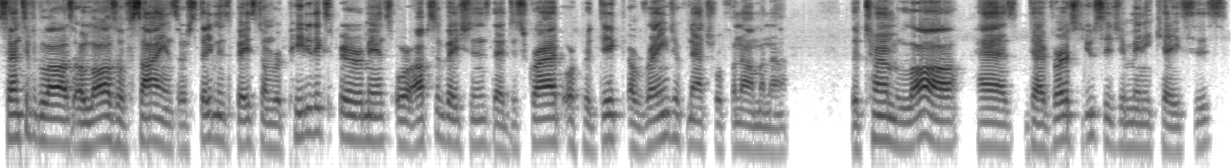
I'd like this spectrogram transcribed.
scientific laws or laws of science are statements based on repeated experiments or observations that describe or predict a range of natural phenomena. The term law has diverse usage in many cases,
